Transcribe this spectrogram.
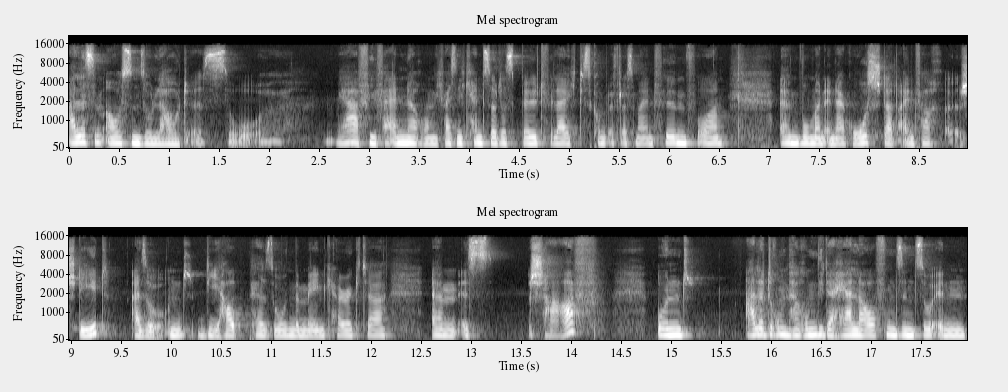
alles im Außen so laut ist, so ja, viel Veränderung. Ich weiß nicht, kennst du das Bild vielleicht? Das kommt öfters mal in Filmen vor, ähm, wo man in der Großstadt einfach steht. Also und die Hauptperson, the main character, ähm, ist scharf und alle drumherum, die daherlaufen, sind so in,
